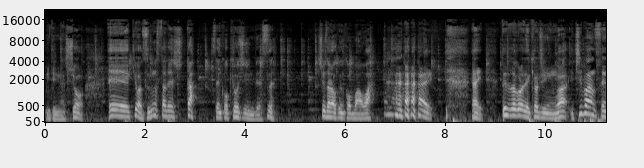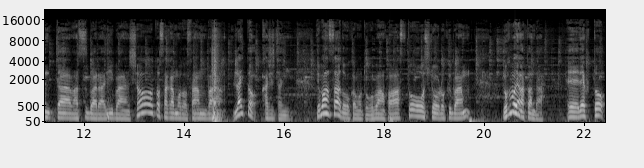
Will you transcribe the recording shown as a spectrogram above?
見てみましょう。えー、今日はズムスタでした。先行巨人です。修太郎くんこんばんは。はい。はい。といったところで巨人は1番センター松原、2番ショート坂本、3番ライト梶谷、4番サード岡本、5番ファースト大城、6番、6番に上がったんだ。えー、レフト、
